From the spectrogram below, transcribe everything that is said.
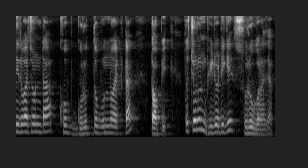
নির্বাচনটা খুব গুরুত্বপূর্ণ একটা টপিক তো চলুন ভিডিওটিকে শুরু করা যাক।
